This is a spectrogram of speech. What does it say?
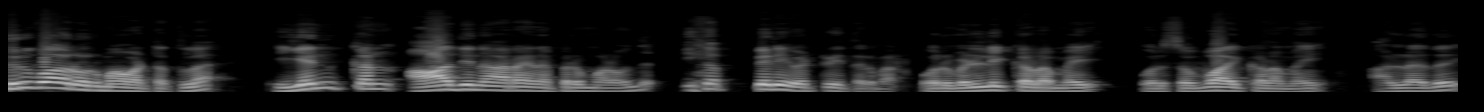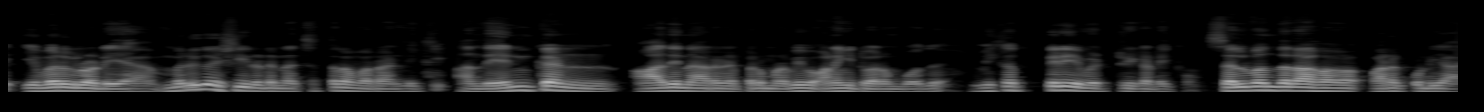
திருவாரூர் மாவட்டத்தில் என் கண் ஆதிநாராயண பெருமாள் வந்து மிகப்பெரிய வெற்றி தருவார். ஒரு வெள்ளிக்கிழமை ஒரு செவ்வாய்க்கிழமை அல்லது இவர்களுடைய மிருகஷீரட நட்சத்திரம் வர அன்னைக்கு அந்த எண்கண் ஆதிநாராயண பெருமாள் போய் வணங்கிட்டு வரும்போது மிகப்பெரிய வெற்றி கிடைக்கும். செல்வந்தராக வரக்கூடிய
